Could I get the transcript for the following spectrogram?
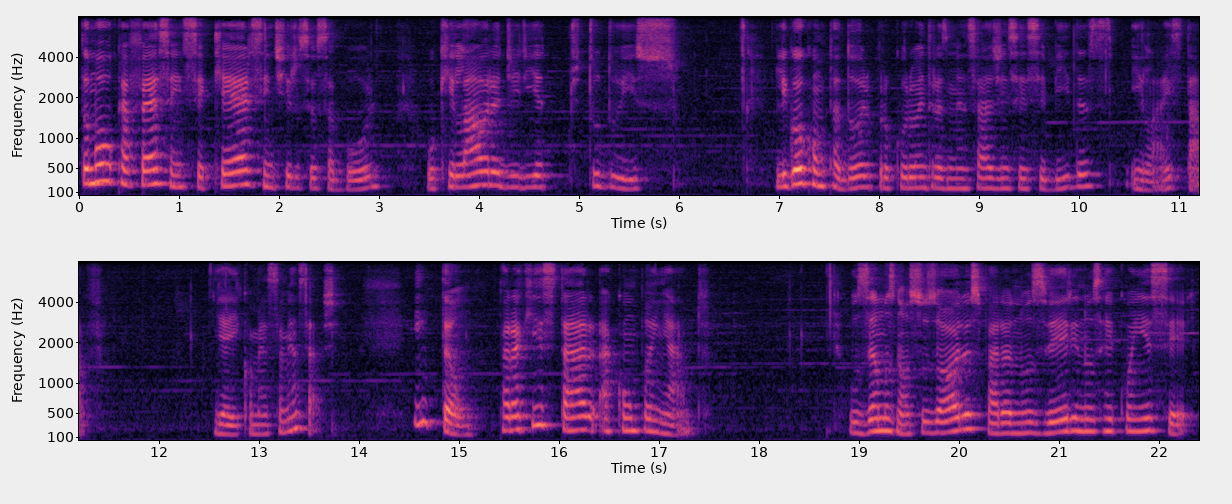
Tomou o café sem sequer sentir o seu sabor. O que Laura diria de tudo isso? Ligou o computador, procurou entre as mensagens recebidas e lá estava. E aí começa a mensagem. Então, para que estar acompanhado? Usamos nossos olhos para nos ver e nos reconhecer.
